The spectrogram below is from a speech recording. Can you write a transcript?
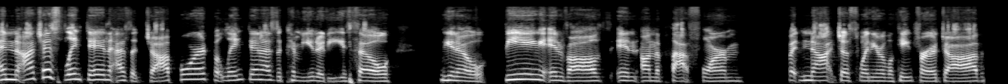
and not just LinkedIn as a job board, but LinkedIn as a community. So, you know, being involved in on the platform, but not just when you're looking for a job,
